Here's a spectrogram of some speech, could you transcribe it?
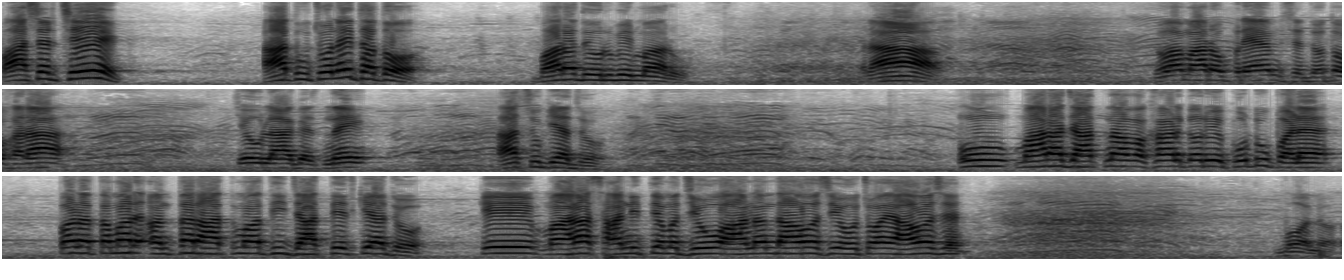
પાછળ છેક હાથ ઊંચો નહીં થતો. ભારત ઉર્બીન મારું. રામ. જો મારો પ્રેમ છે, જો તો ખરા. કેવું લાગે છે, નહીં? આ શું ક્યાં છો? હું મારા જાતના વખાણ કરું એ ખોટું પડે. પણ તમારે અંતર આત્માથી જાતે જ કહેજો કે મારા સાનિધ્યમાં જેવો આનંદ આવે છે, એવો ચોય આવે છે? બોલો.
